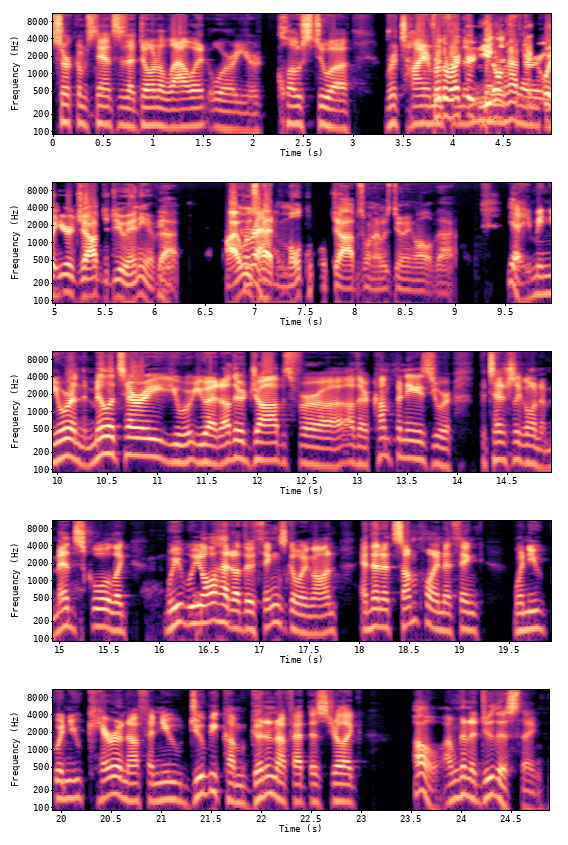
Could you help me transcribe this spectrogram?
circumstances that don't allow it or you're close to a retirement For the record, you don't have to quit your job to do any of that. I was Correct. had multiple jobs when I was doing all of that. Yeah, I mean, you were in the military. You were you had other jobs for uh, other companies. You were potentially going to med school. Like we we all had other things going on. And then at some point, I think when you when you care enough and you do become good enough at this, you're like, oh, I'm gonna do this thing.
